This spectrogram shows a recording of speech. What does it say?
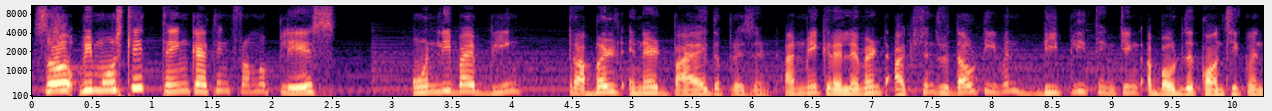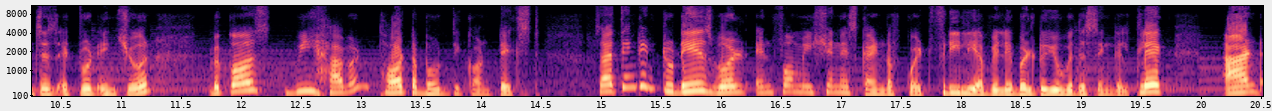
So we mostly think i think from a place only by being troubled in it by the present and make relevant actions without even deeply thinking about the consequences it would ensure because we haven't thought about the context. So I think in today's world, information is kind of quite freely available to you with a single click. And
